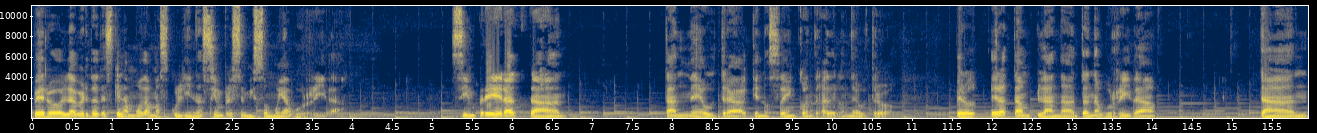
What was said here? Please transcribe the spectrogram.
pero la verdad es que la moda masculina siempre se me hizo muy aburrida. Siempre era tan tan neutra que no soy en contra de lo neutro, pero era tan plana, tan aburrida, tan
